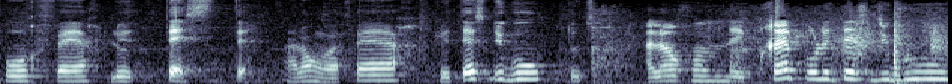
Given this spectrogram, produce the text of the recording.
pour faire le test. Alors, on va faire le test du goût tout de suite. Alors, on est prêt pour le test du goût?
